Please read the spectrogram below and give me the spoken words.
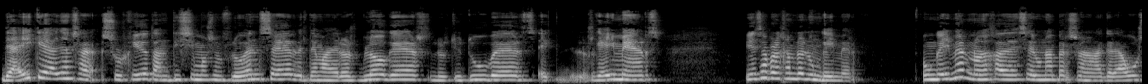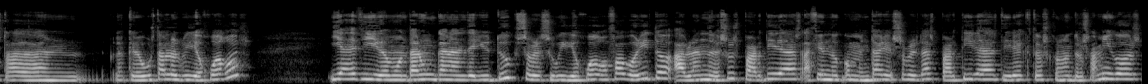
De ahí que hayan surgido tantísimos influencers, el tema de los bloggers, los youtubers, eh, los gamers. Piensa, por ejemplo, en un gamer. Un gamer no deja de ser una persona a la que le gustan, que le gustan los videojuegos y ha decidido montar un canal de YouTube sobre su videojuego favorito, hablando de sus partidas, haciendo comentarios sobre las partidas, directos con otros amigos,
